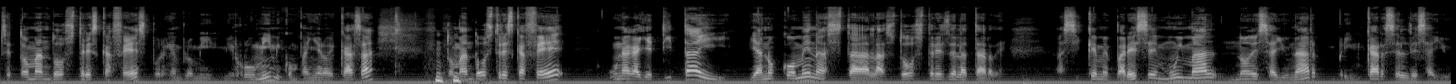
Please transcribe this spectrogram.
se toman dos, tres cafés, por ejemplo mi, mi roomie, mi compañero de casa, toman dos, tres cafés, una galletita y ya no comen hasta las 2, 3 de la tarde. Así que me parece muy mal no desayunar, brincarse el desayuno.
